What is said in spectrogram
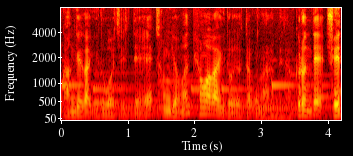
관계가 이루어질 때 성경은 평화가 이루어졌다고 말합니다. 그런데 죄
